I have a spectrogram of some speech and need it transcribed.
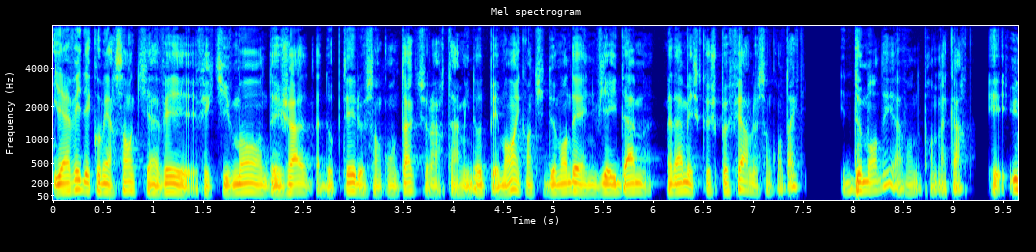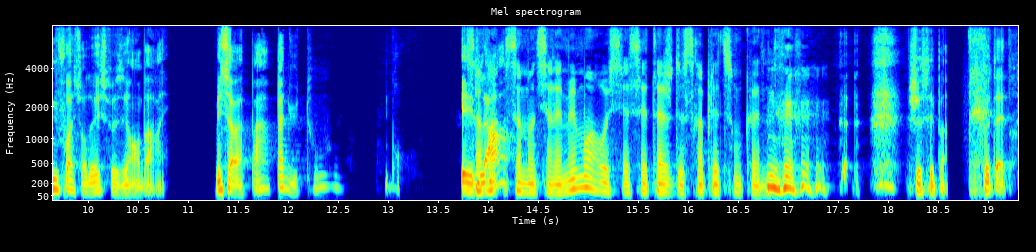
il y avait des commerçants qui avaient effectivement déjà adopté le sans contact sur leurs terminaux de paiement. Et quand ils demandaient à une vieille dame, Madame, est-ce que je peux faire le sans contact Ils demandaient avant de prendre la carte. Et une fois sur deux, ils se faisaient rembarrer. Mais ça va pas, pas du tout. Et ça, là, ça maintient la mémoire aussi à cet âge de se rappeler de son code. je sais pas, peut-être.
